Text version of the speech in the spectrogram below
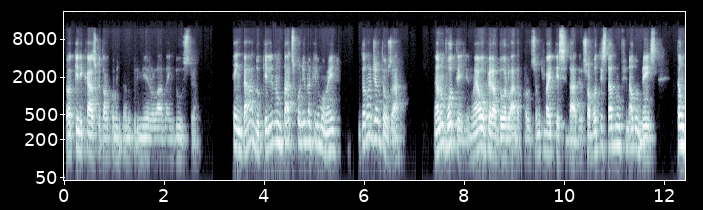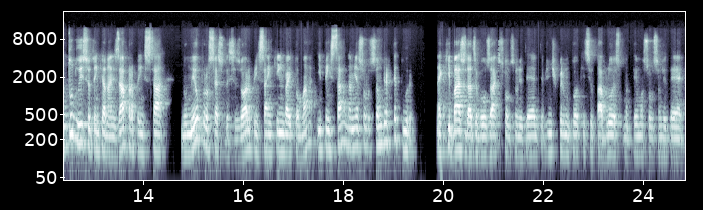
Então, aquele caso que eu estava comentando primeiro lá da indústria, tem dado que ele não está disponível naquele momento. Então não adianta eu usar. Eu não vou ter ele, não é o operador lá da produção que vai ter esse dado, eu só vou ter esse dado no final do mês. Então tudo isso eu tenho que analisar para pensar no meu processo decisório, pensar em quem vai tomar e pensar na minha solução de arquitetura. Né? Que base de dados eu vou usar, que solução de ETL? Teve gente que perguntou aqui se o Tableau tem uma solução de ETL.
